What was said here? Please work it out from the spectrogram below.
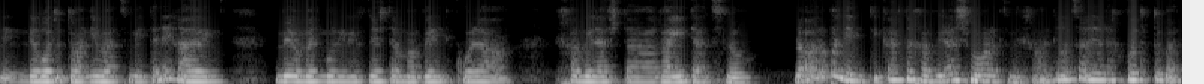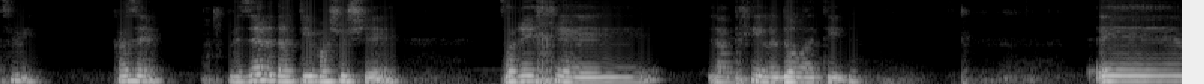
לי לראות אותו אני בעצמי, תן לי להבין מי עומד מולי לפני שאתה מבין את כל החבילה שאתה ראית אצלו. לא, לא מעניין אותי, קח את החבילה, שמור על עצמך, אני רוצה לחוות אותו בעצמי. כזה. וזה לדעתי משהו שצריך אה, להתחיל לדור העתיד. אה,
